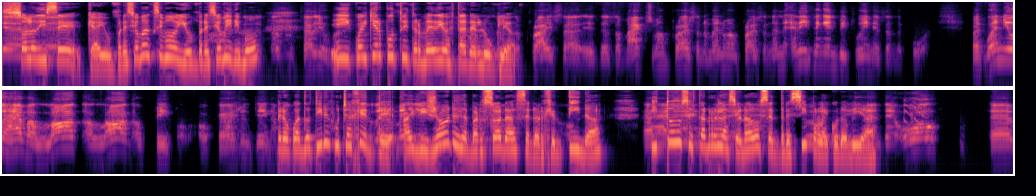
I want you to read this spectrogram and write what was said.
Solo dice que hay un precio máximo y un precio mínimo y cualquier punto intermedio está en el núcleo. Pero cuando tienes mucha gente, hay millones de personas en Argentina y todos están relacionados entre sí por la economía. Em,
